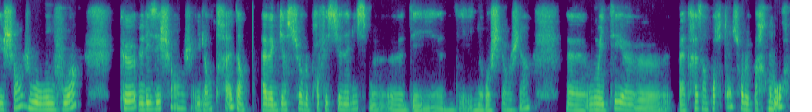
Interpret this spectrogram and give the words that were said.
échanges où on voit que les échanges et l'entraide, avec bien sûr le professionnalisme euh, des, neurochirurgiens, euh, ont été bah, très importants sur le parcours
